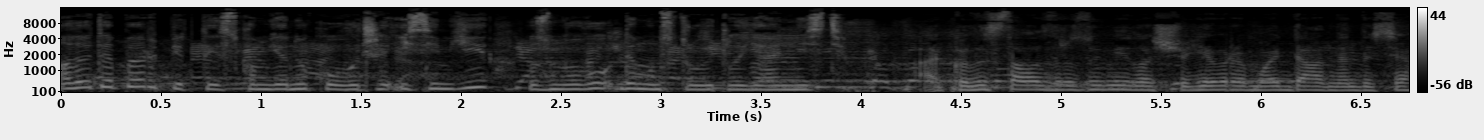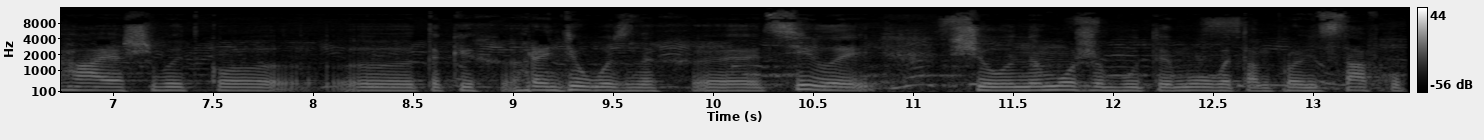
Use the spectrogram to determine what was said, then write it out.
Але тепер під тиском Януковича і сім'ї знову демонструють лояльність. А коли стало зрозуміло, що Євромайдан не досягає швидко е, таких грандіозних е, цілей, що не може бути мови там про відставку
